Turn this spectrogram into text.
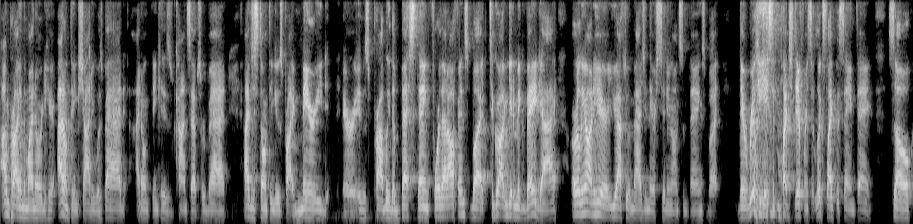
I'm probably in the minority here. I don't think Schotty was bad. I don't think his concepts were bad. I just don't think it was probably married or it was probably the best thing for that offense. But to go out and get a McVay guy early on here, you have to imagine they're sitting on some things, but there really isn't much difference. It looks like the same thing. So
